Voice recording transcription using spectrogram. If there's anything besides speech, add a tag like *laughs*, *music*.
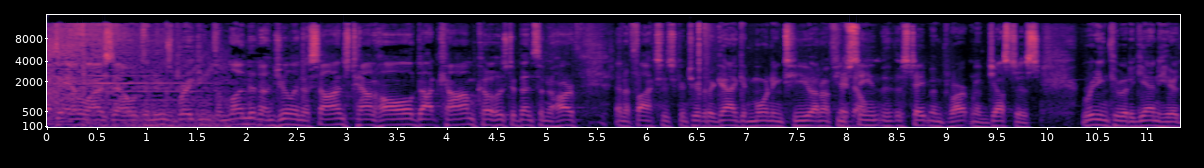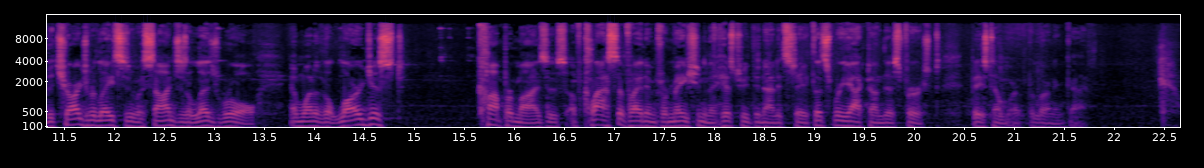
lot to analyze now with the news breaking from London on Julian Assange, townhall.com, co-host of Benson and Harf, and a Fox News contributor. Guy, good morning to you. I don't know if you've seen the, the statement of the Department of Justice. Reading through it again here, the charge relates to Assange's alleged role in one of the largest compromises of classified information in the history of the United States. Let's react on this first, based on what we're learning, Guy.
